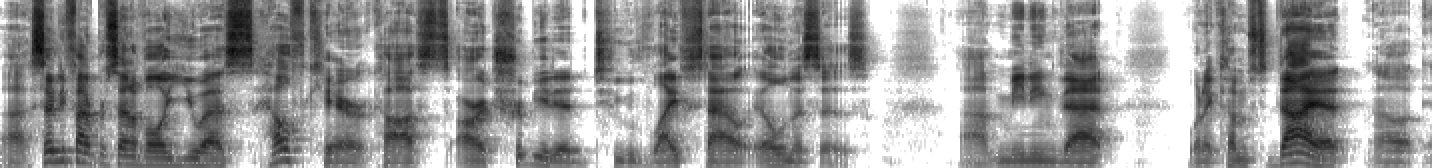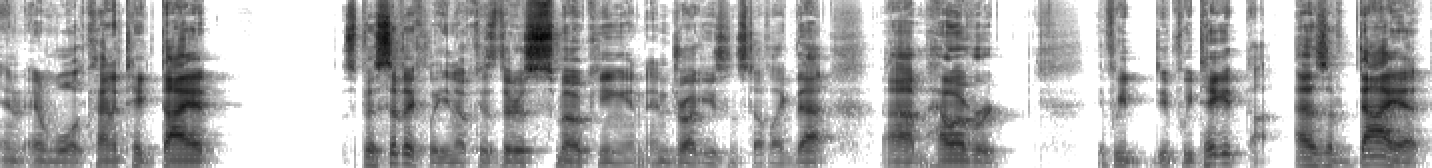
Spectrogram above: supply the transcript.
Uh, 75% of all US healthcare costs are attributed to lifestyle illnesses uh, meaning that when it comes to diet, uh, and, and we'll kind of take diet specifically, you know, because there's smoking and, and drug use and stuff like that. Um, however, if we if we take it as of diet,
